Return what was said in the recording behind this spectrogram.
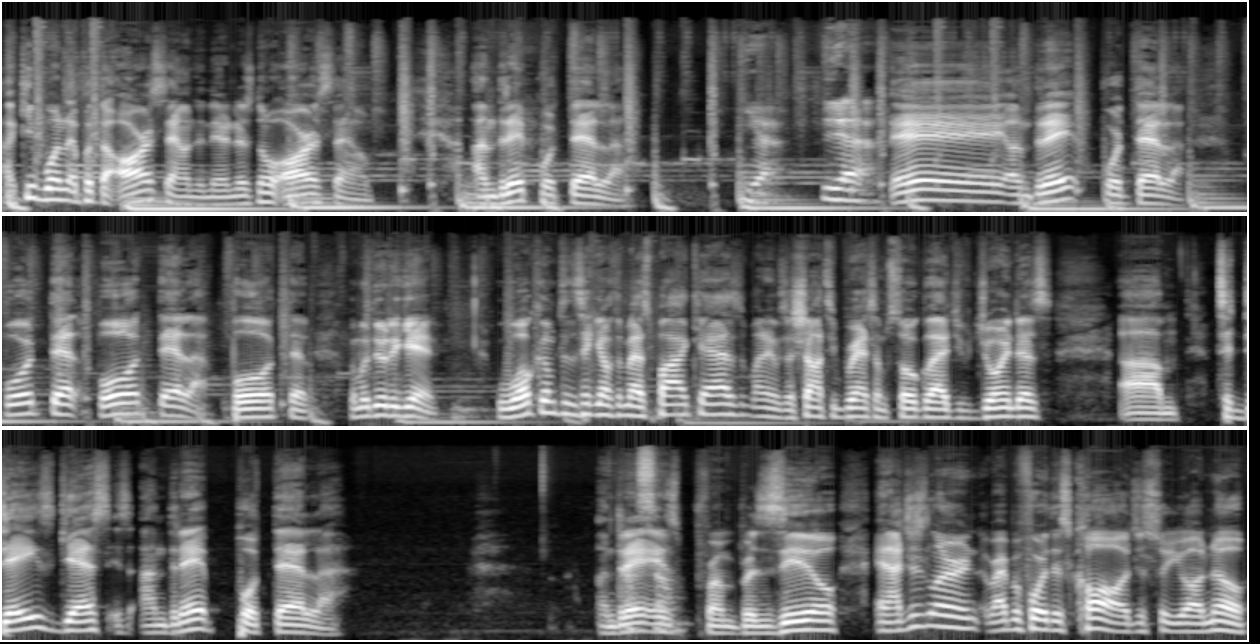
I keep wanting to put the R sound in there, and there's no R sound. Andre Portela. Yeah. Yeah. Hey, Andre Portela. Portela. Portela. Portela. I'm going to do it again. Welcome to the Taking Off the Mask podcast. My name is Ashanti Branch. I'm so glad you've joined us. Um, today's guest is Andre Portela. Andre awesome. is from Brazil. And I just learned right before this call, just so you all know,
